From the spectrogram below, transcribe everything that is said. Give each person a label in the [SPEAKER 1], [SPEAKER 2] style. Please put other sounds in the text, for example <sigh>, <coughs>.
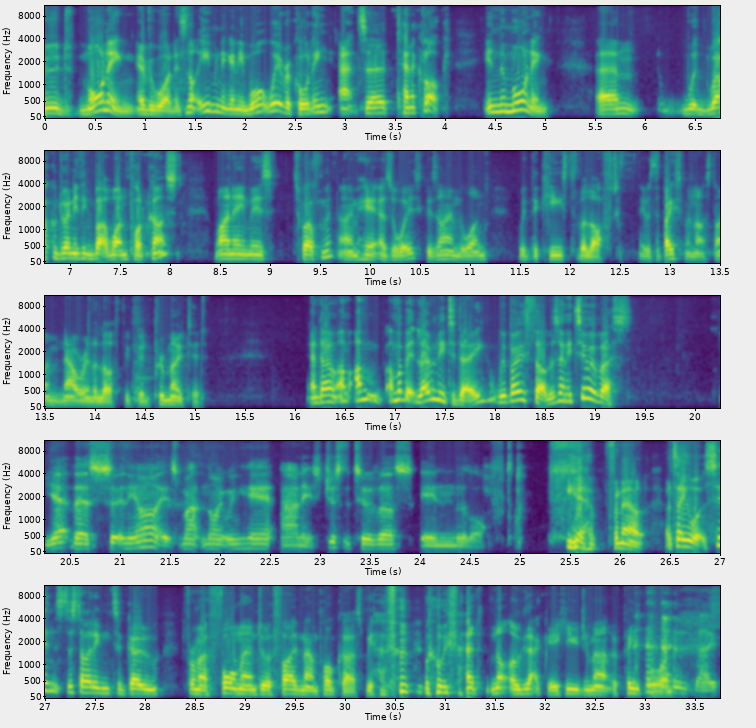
[SPEAKER 1] Good morning, everyone. It's not evening anymore. We're recording at uh, 10 o'clock in the morning. Um, welcome to Anything But One podcast. My name is Twelfthman. I'm here as always because I am the one with the keys to the loft. It was the basement last time. Now we're in the loft. We've been promoted. And um, I'm, I'm, I'm a bit lonely today. We both are. There's only two of us.
[SPEAKER 2] Yeah, there certainly are. It's Matt Nightwing here, and it's just the two of us in the loft. <laughs>
[SPEAKER 1] Yeah, for now. I tell you what. Since deciding to go from a four-man to a five-man podcast, we have <laughs> we've had not exactly a huge amount of people. <laughs>
[SPEAKER 2] No.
